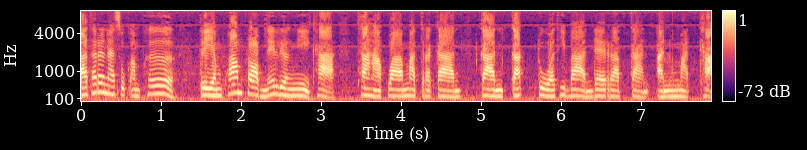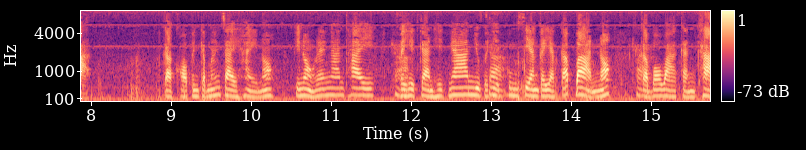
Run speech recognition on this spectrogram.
าธารณสุขอำเภอ เตรียมความพร้อมในเรื่องนี้ค่ะ ถ้าหากว่ามาตรการการกักตัวที่บ้านได้รับการอนุมัติค่ะก็ขอเป็นกำลังใจให้เนาะพี่น้องแรงงานไทยค่ะไปเหตุการณ์เหตุงานอยู่ประเทศค่ะกลุ่มเสี่ยงก็อยากกลับบ้านเนาะค่ะกับบวากันค่ะ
